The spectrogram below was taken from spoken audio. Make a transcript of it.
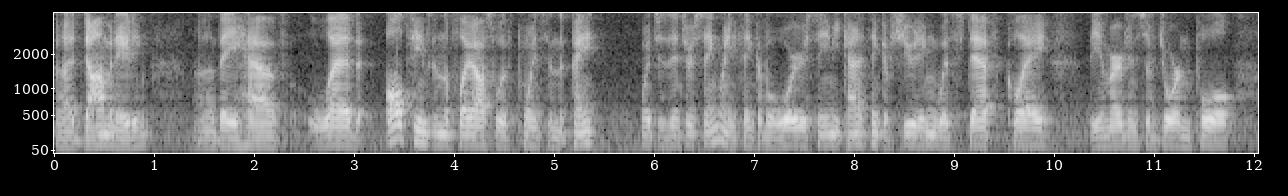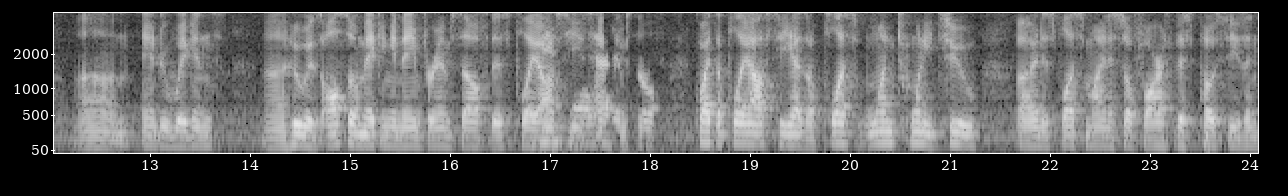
uh, dominating. Uh, they have led all teams in the playoffs with points in the paint, which is interesting. When you think of a Warriors team, you kind of think of shooting with Steph, Clay, the emergence of Jordan Poole, um, Andrew Wiggins, uh, who is also making a name for himself this playoffs. He's had himself quite the playoffs. He has a plus 122 uh, in his plus minus so far this postseason.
